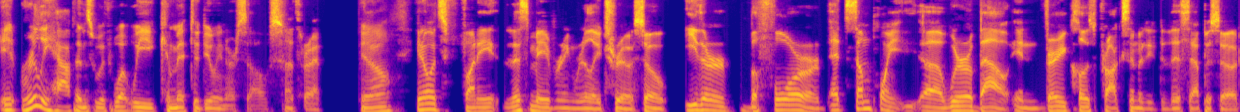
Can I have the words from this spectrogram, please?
It really happens with what we commit to doing ourselves. That's right. You know, you know it's funny? This may ring really true. So either before or at some point, uh, we're about in very close proximity to this episode.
